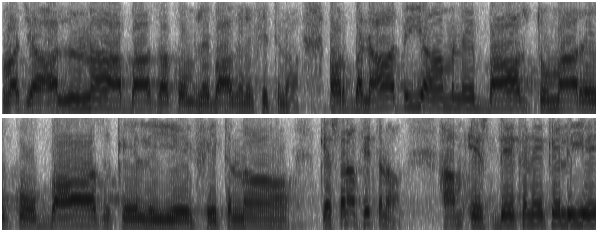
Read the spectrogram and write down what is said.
وجعلنا بعضکم لبعض فتنہ اور بنا دیا ہم نے بعض تمہارے کو بعض کے لیے فتنہ۔ کس طرح فتنہ؟ ہم اس دیکھنے کے لیے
